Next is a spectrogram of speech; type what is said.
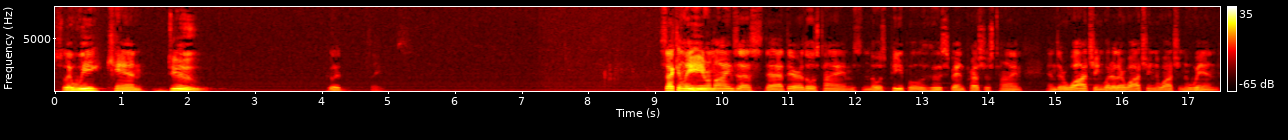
So that we can do good things. Secondly, he reminds us that there are those times and those people who spend precious time and they're watching. What are they watching? They're watching the wind.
